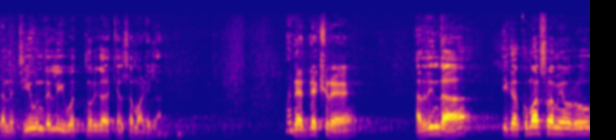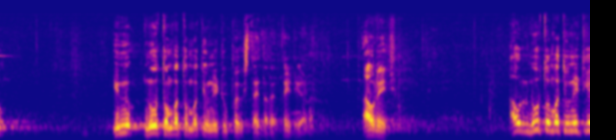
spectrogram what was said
ನನ್ನ ಜೀವನದಲ್ಲಿ ಇವತ್ತಿನವರೆಗೆ ಕೆಲಸ ಮಾಡಿಲ್ಲ. ಮನೆ ಅಧ್ಯಕ್ಷರೇ, ಅದರಿಂದ ಈಗ ಕುಮಾರಸ್ವಾಮಿ ಅವರು ಇನ್ನು ನೂರ ತೊಂಬತ್ತೊಂಬತ್ತು ಯೂನಿಟ್ ಉಪಯೋಗಿಸ್ತಾ ಇದ್ದಾರೆ ಅಂತ ಇಟ್ಕೊಳ್ಳೋಣ. ಅವರೇಜ್ ಅವ್ರಿಗೆ ನೂರ ತೊಂಬತ್ತು ಯೂನಿಟ್ಗೆ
